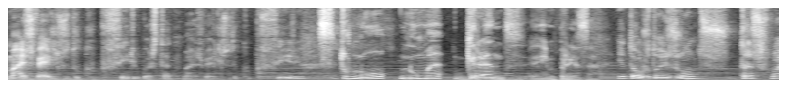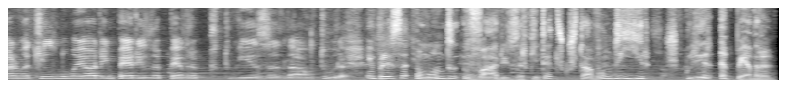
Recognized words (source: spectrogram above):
mais velhos do que o Porfírio, bastante mais velhos do que o Porfírio. Se tornou numa grande empresa. Então os dois juntos transformaram aquilo no maior império da pedra portuguesa da altura. Empresa onde vários arquitetos gostavam de ir escolher a pedra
